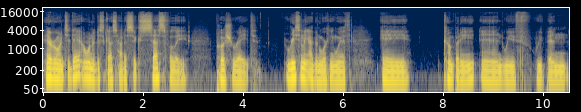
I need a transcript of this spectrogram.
Hey everyone, today I want to discuss how to successfully push rate. Recently I've been working with a company and we've we've been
